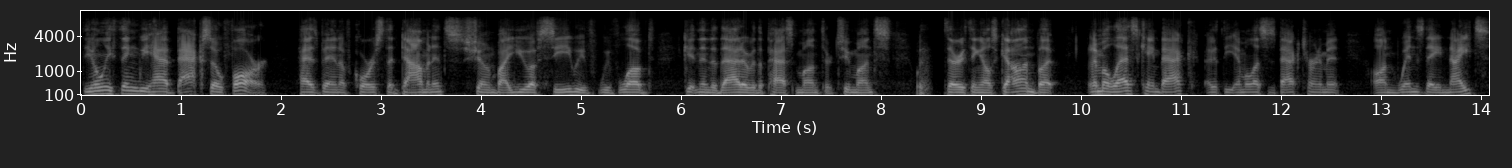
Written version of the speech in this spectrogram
the only thing we have back so far has been, of course, the dominance shown by UFC. We've we've loved getting into that over the past month or two months with everything else gone. But MLS came back at the MLS's back tournament on Wednesday night,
